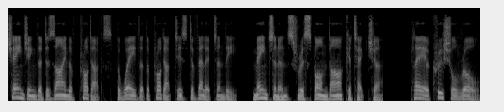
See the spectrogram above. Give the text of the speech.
Changing the design of products, the way that the product is developed and the maintenance respond architecture play a crucial role.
